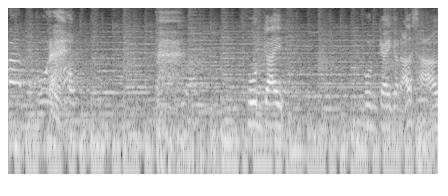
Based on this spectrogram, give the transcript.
lên một phun cây. Phun cây cho đỡ sợ.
